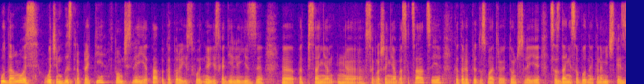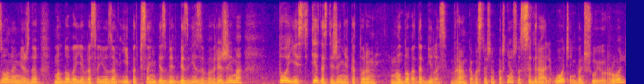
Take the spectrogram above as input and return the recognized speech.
удалось очень быстро пройти, в том числе и этапы, которые исходили из э, подписания э, соглашения об ассоциации, которое предусматривает в том числе и создание свободной экономической зоны между Молдовой и Евросоюзом и подписание безвизового режима. То есть те достижения, которым Молдова добилась в рамках Восточного партнерства, сыграли очень большую роль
